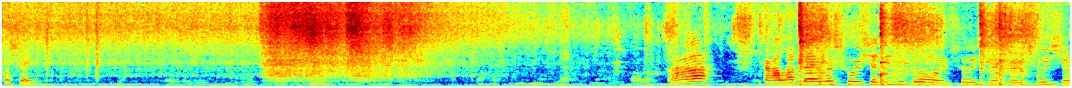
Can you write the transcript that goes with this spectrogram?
কষাই দিই কালারটা এবার সরিষা দিছি তো সরিষা সরিষা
